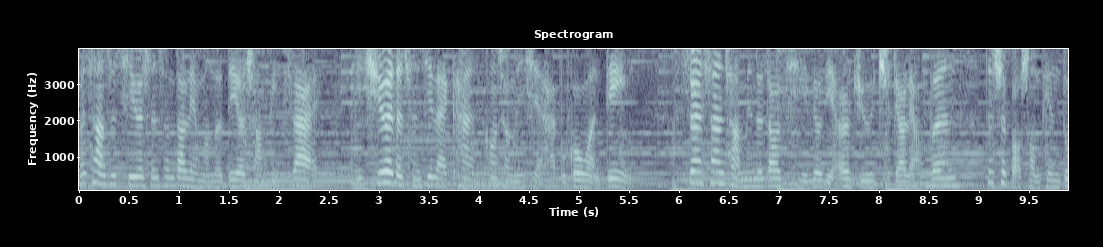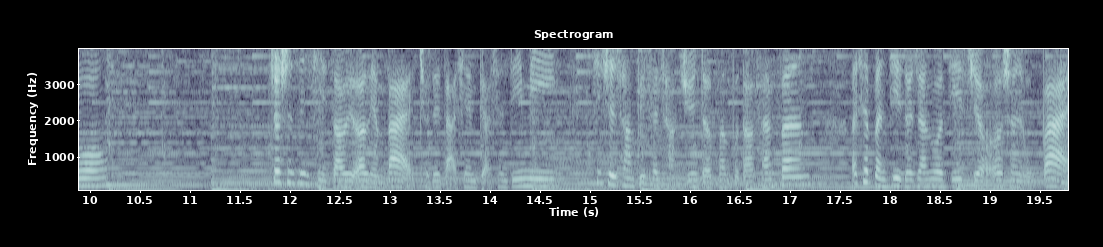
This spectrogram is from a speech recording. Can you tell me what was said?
本场是七月升上大联盟的第二场比赛，以七月的成绩来看，控球明显还不够稳定。虽然上一场面对道奇六点二局只掉两分，但是保送偏多。这是近期遭遇二连败，球队打线表现低迷，近十场比赛场均得分不到三分，而且本季对战洛基只有二胜五败，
